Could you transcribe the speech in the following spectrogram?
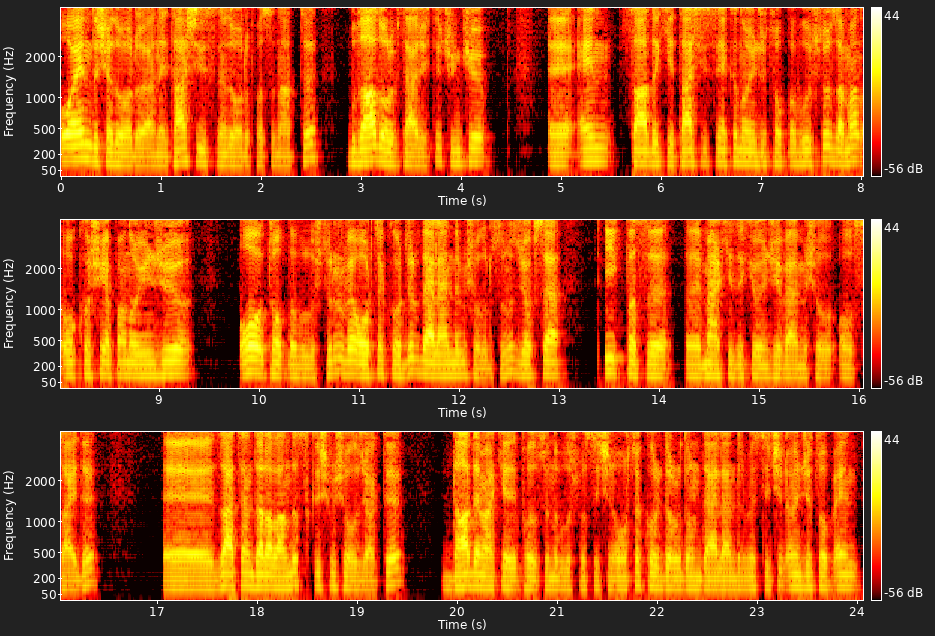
o en dışa doğru hani taş çizgisine doğru pasını attı. Bu daha doğru bir tercihti. Çünkü e, en sağdaki taş çizgisine yakın oyuncu topla buluştuğu zaman o koşu yapan oyuncuyu o topla buluşturur ve orta koridoru değerlendirmiş olursunuz. Yoksa ilk pası e, merkezdeki oyuncuya vermiş ol, olsaydı e, zaten dar alanda sıkışmış olacaktı daha demarke pozisyonda buluşması için orta koridorunu değerlendirmesi için önce top en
